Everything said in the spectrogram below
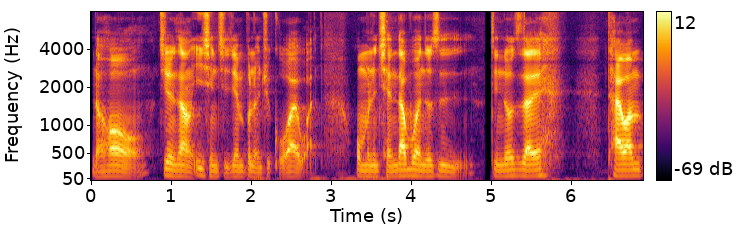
然后基本上疫情期间不能去国外玩，我们的钱大部分都是顶多是在台湾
